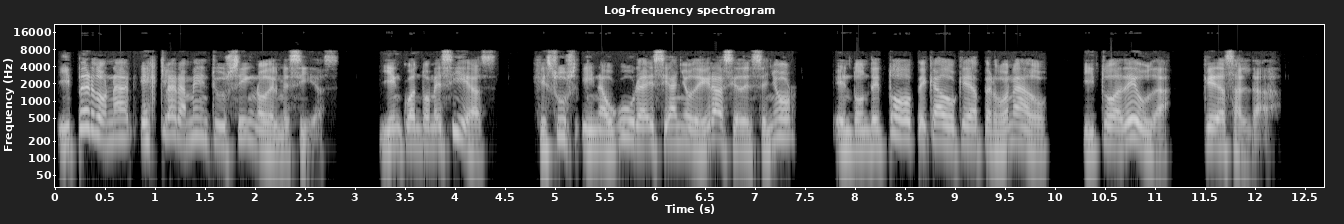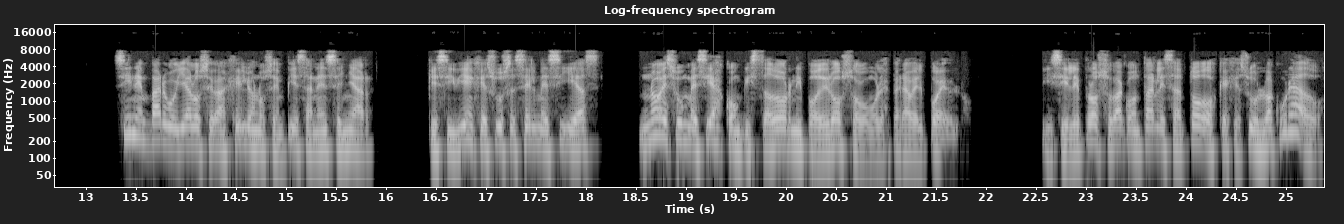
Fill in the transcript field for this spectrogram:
Y perdonar es claramente un signo del Mesías. Y en cuanto a Mesías, Jesús inaugura ese año de gracia del Señor en donde todo pecado queda perdonado y toda deuda queda saldada. Sin embargo, ya los evangelios nos empiezan a enseñar que si bien Jesús es el Mesías, no es un Mesías conquistador ni poderoso como lo esperaba el pueblo. Y si el leproso va a contarles a todos que Jesús lo ha curado,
